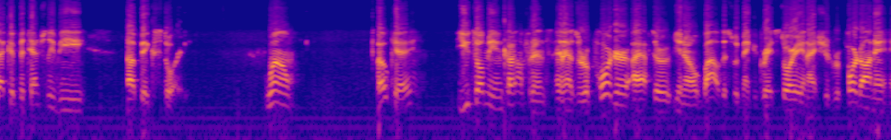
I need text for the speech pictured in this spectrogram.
That could potentially be a big story. Well, okay, you told me in confidence, and as a reporter, I have to, you know, wow, this would make a great story, and I should report on it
